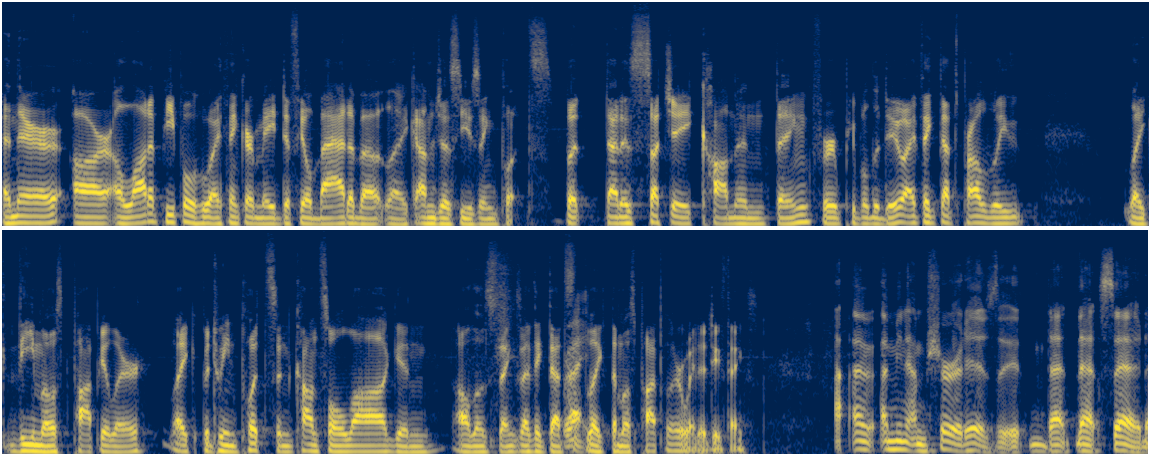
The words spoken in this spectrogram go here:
And there are a lot of people who I think are made to feel bad about like I'm just using puts, but that is such a common thing for people to do. I think that's probably like the most popular, like between puts and console log and all those things. I think that's Right. like the most popular way to do things. I, I mean, I'm sure it is. It, that that said,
